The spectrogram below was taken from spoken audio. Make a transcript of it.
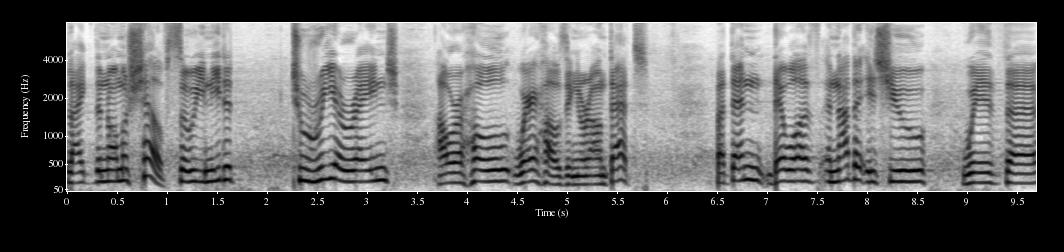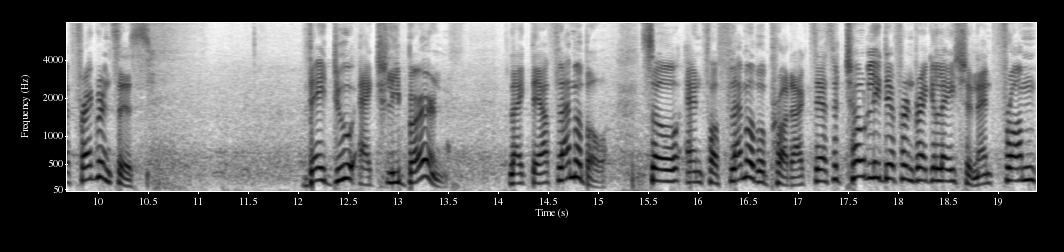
like the normal shelves. So we needed to rearrange our whole warehousing around that. But then there was another issue with uh, fragrances they do actually burn like they are flammable. So, and for flammable products, there's a totally different regulation. And from,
